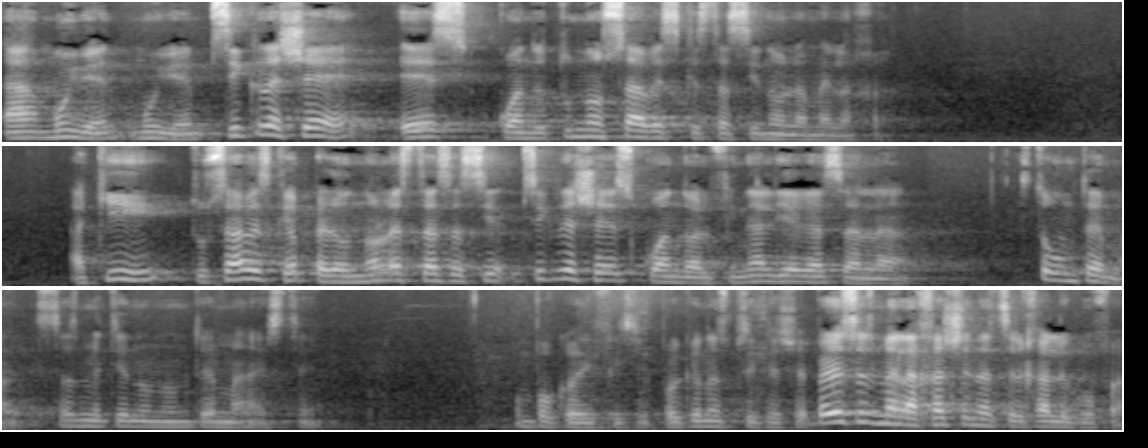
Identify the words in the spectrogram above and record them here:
Ah, muy bien, muy bien. Psikreshe es cuando tú no sabes que estás haciendo la melaja. Aquí tú sabes que, pero no la estás haciendo. Psikreshe es cuando al final llegas a la. Es todo un tema. te Estás metiendo en un tema este, un poco difícil. ¿Por qué no es Psikreshe? Pero eso es melajashen atzirja legufa.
